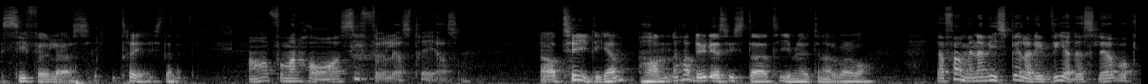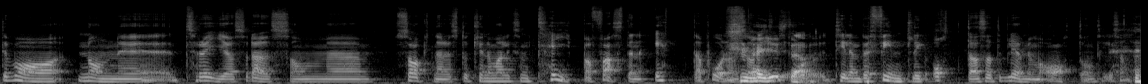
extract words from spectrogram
sifferlös tröja istället. Ja, får man ha sifferlös tröja alltså? Ja, tydligen. Han hade ju det sista tio minuterna eller vad det var. Jag för mig när vi spelade i Vederslöv och det var någon eh, tröja sådär som eh, saknades. Då kunde man liksom tejpa fast en etta på den. Så ja, det. Till en befintlig åtta så att det blev nummer 18 till exempel.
